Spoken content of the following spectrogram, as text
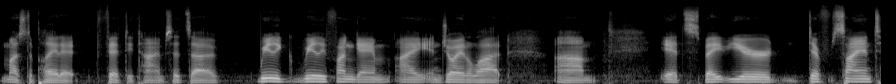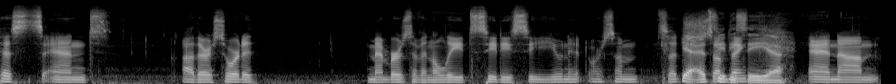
must have played it 50 times. It's a really, really fun game. I enjoy it a lot. Um, it's you're diff- scientists and other sort of members of an elite CDC unit or some such yeah, it's something CDC. Yeah. and um,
